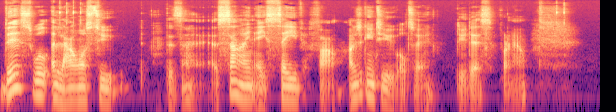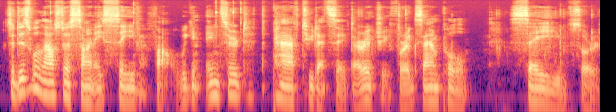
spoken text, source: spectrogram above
This will allow us to assign a save file. I'm just going to also do this for now. So this will allow us to assign a save file. We can insert the path to that save directory. For example, saves or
